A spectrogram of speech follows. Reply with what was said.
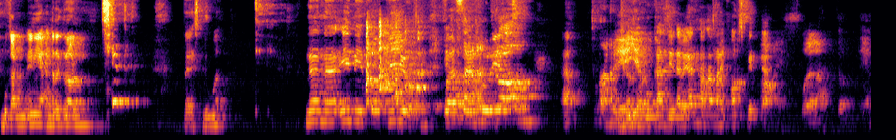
Bukan ini ya, underground. PS2. Nah, nah ini Tokyo. Fast and Furious. Kan Ya, iya bukan sih, tapi kan sama Need for Speed Oh, kan. iya. boleh lah itu yang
